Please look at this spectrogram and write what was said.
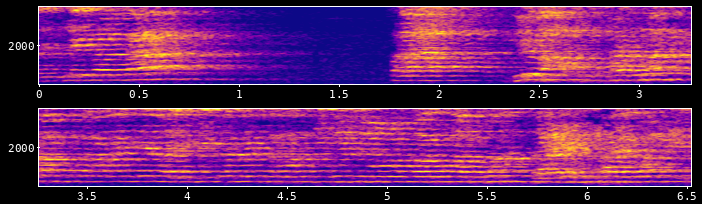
संजय काका सा- हे खासदार काम करण्याच्या लायकीचं नाही त्याला तिकीट देऊ नका म्हणून असं डायरेक्ट साहेबांनी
